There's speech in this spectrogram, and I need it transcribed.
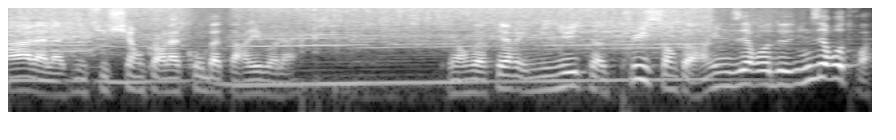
Ah là là, je me suis chié encore la courbe à parler, voilà. Et on va faire une minute plus encore, une 0,2, une 0,3.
